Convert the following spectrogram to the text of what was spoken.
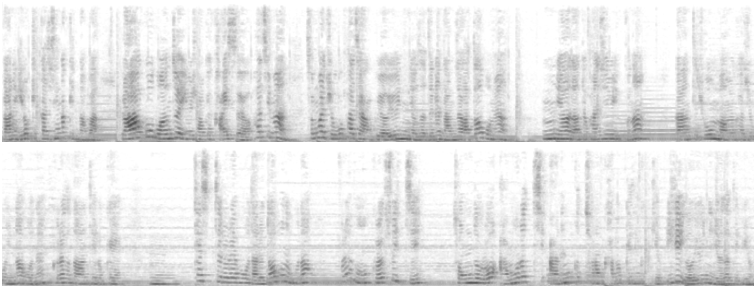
나는 이렇게까지 생각했나 봐. 라고 먼저 이미 저렇게 가 있어요. 하지만 정말 조급하지 않고 여유 있는 여자들은 남자가 떠보면 음 얘가 나한테 관심이 있구나. 나한테 좋은 마음을 가지고 있나 보네. 그래서 나한테 이렇게 음, 테스트를 해보고 나를 떠보는구나. 그래 뭐 그럴 수 있지. 정도로 아무렇지 않은 것처럼 가볍게 생각해요. 이게 여유 있는 여자들이에요.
